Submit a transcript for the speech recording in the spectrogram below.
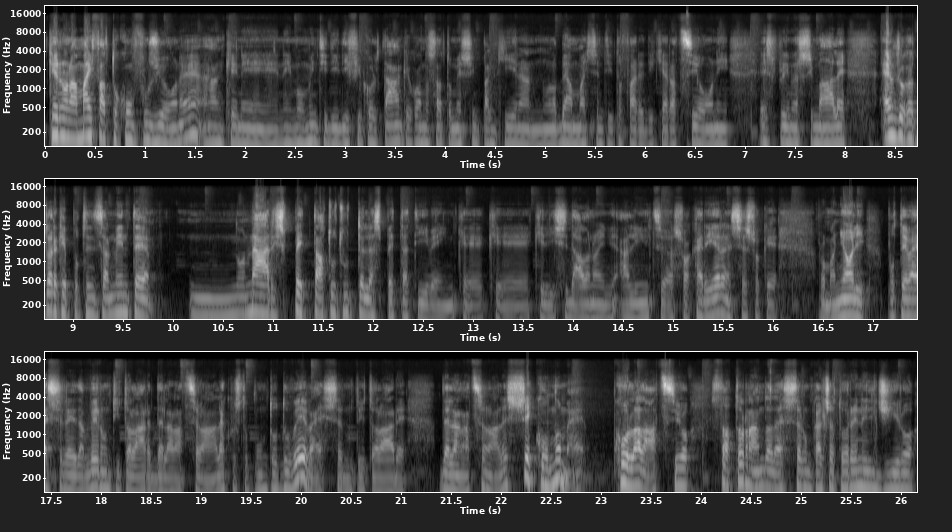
che non ha mai fatto confusione, anche nei, nei, momenti di difficoltà, anche quando è stato messo in panchina, non l'abbiamo mai sentito fare dichiarazioni, esprimersi male. È un giocatore che potenzialmente non ha rispettato tutte le aspettative che, che, che, gli si davano all'inizio della sua carriera, nel senso che Romagnoli poteva essere davvero un titolare della nazionale, a questo punto doveva essere un titolare della nazionale, secondo me con la Lazio sta tornando ad essere un calciatore nel giro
